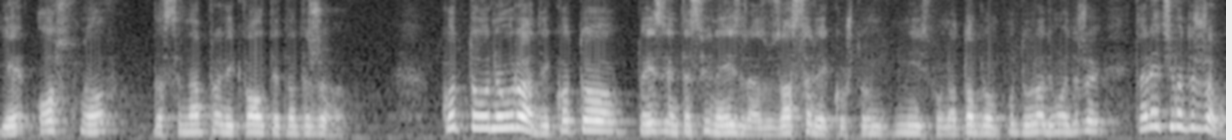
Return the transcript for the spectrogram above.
je osnov da se napravi kvalitetna država. Ko to ne uradi, ko to, da izvinite svi na izrazu, za sebe, ko što mi smo na dobrom putu uradi u mojoj državi, taj neće imati državu.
